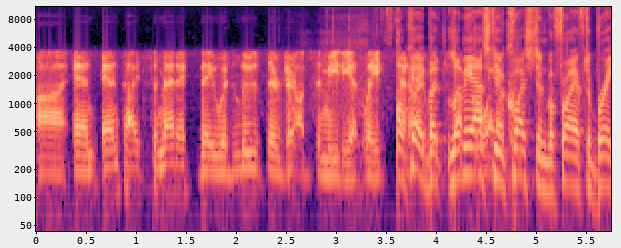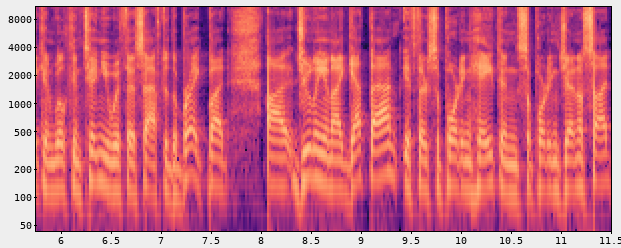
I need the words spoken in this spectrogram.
uh, and anti Semitic, they would lose their jobs immediately. Okay, but let me ask you a question before I have to break, and we'll continue with this after the break. But, uh, Julian, I get that if they're supporting hate and supporting genocide.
